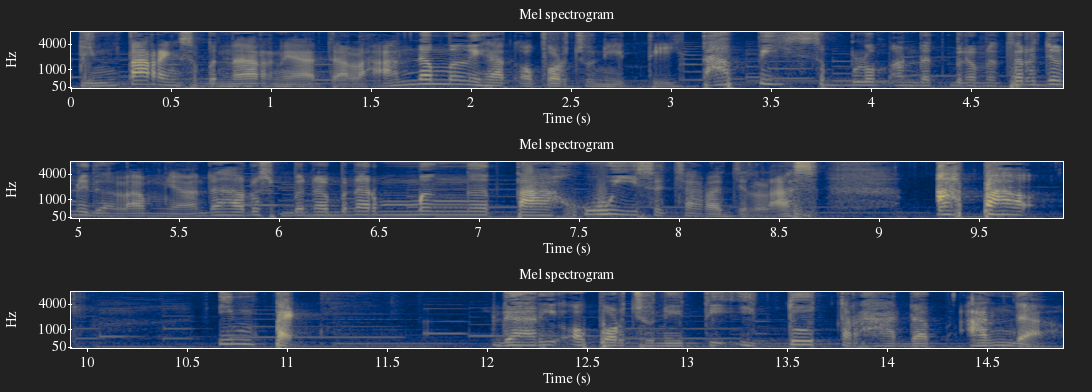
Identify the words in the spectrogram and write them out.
pintar yang sebenarnya adalah Anda melihat opportunity, tapi sebelum Anda benar-benar terjun di dalamnya, Anda harus benar-benar mengetahui secara jelas apa impact dari opportunity itu terhadap Anda,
